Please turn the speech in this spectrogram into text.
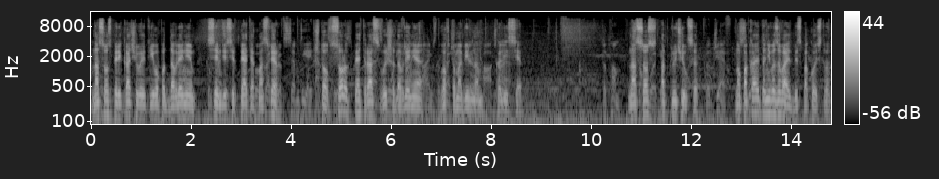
Насос перекачивает его под давлением 75 атмосфер, что в 45 раз выше давления в автомобильном колесе. Насос отключился, но пока это не вызывает беспокойства.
